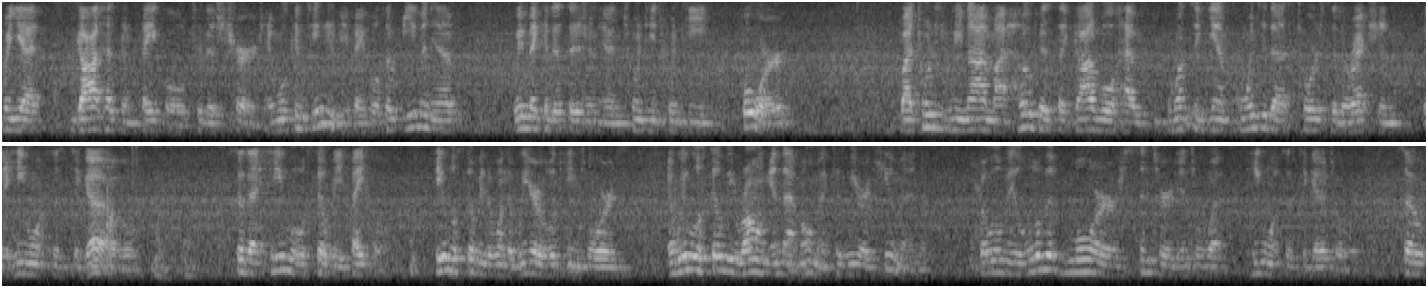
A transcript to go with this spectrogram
But yet god has been faithful to this church and will continue to be faithful. So even if we make a decision in 2024 by 2029, my hope is that God will have once again pointed us towards the direction that He wants us to go, so that He will still be faithful. He will still be the one that we are looking towards, and we will still be wrong in that moment because we are human, but we'll be a little bit more centered into what He wants us to go toward. So,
